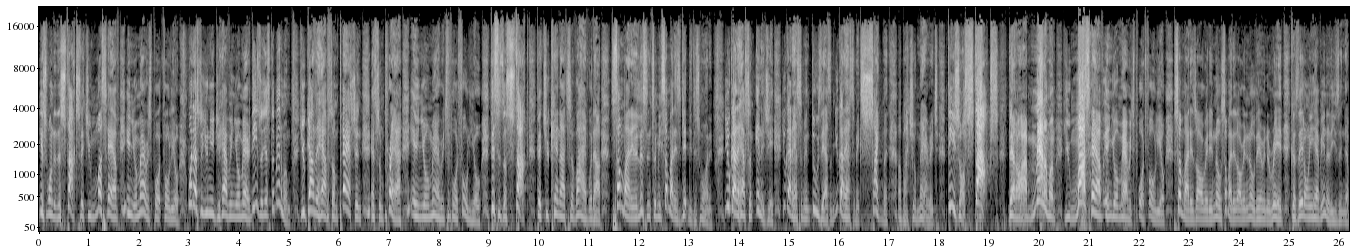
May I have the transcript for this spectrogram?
is one of the stocks that you must have in your marriage portfolio. What else do you need to have in your marriage? These are just the minimum. You got to have some passion and some prayer in your marriage portfolio. This is a stock that you cannot survive without. Somebody listen to me. Somebody's getting it this morning. You got to have some energy. You got to have some enthusiasm. You got to have some excitement about your marriage. These are stocks that are a minimum you must have in your marriage portfolio. Somebody's already know. Somebody's already know they're in the red because they don't even have any of these in their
